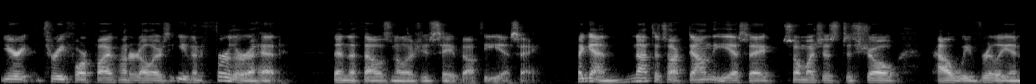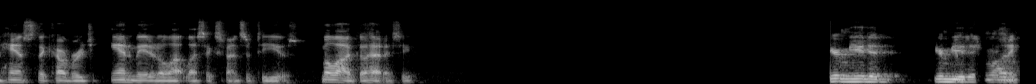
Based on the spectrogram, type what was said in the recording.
you're three four five hundred dollars even further ahead than the thousand dollars you saved off the ESA. Again, not to talk down the ESA so much as to show how we've really enhanced the coverage and made it a lot less expensive to use. Milad, go ahead. I see. You're muted. You're muted, Milad.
